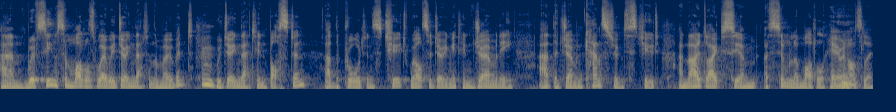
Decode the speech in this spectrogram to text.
Um, we've seen some models where we're doing that at the moment. We're doing that in Boston at the Broad Institute. We're also doing it in Germany at the German Cancer Institute. And I'd like to see a, a similar model here in Oslo.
